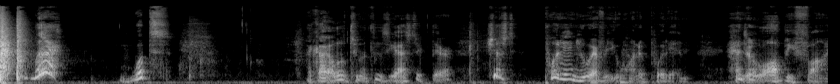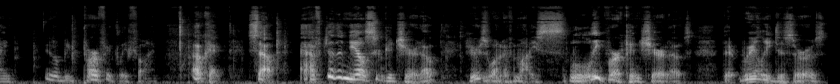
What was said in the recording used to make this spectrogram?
Ah, whoops, I got a little too enthusiastic there. Just put in whoever you want to put in, and it'll all be fine. It'll be perfectly fine. Okay, so after the Nielsen concerto, here's one of my sleeper concertos that really deserves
